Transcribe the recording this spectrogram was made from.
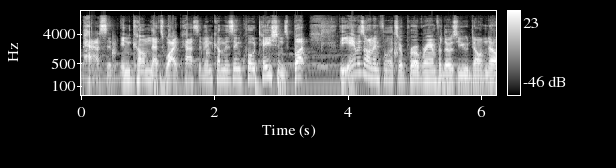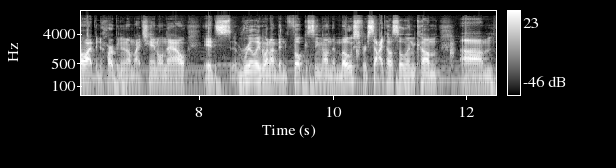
passive income. That's why passive income is in quotations. But the Amazon Influencer Program, for those of you who don't know, I've been harping it on my channel now. It's really what I've been focusing on the most for side hustle income. Um,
